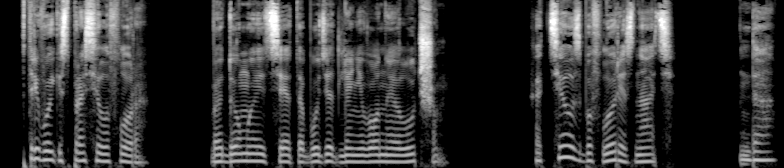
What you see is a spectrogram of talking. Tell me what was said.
— в тревоге спросила Флора. «Вы думаете, это будет для него наилучшим?» «Хотелось бы Флоре знать». «Да»,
